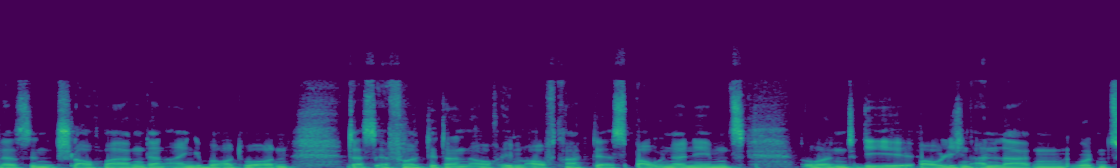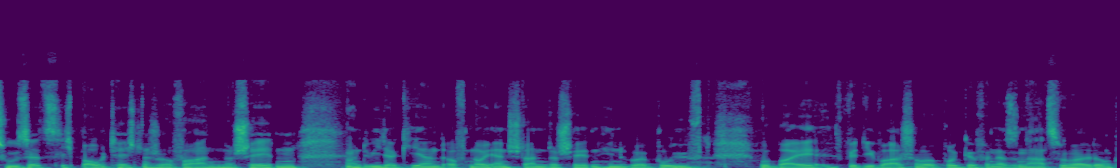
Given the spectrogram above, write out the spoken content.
Da sind Schlauchwagen dann eingebaut worden. Das erfolgte dann auch im Auftrag des Bauunternehmens und die baulichen Anlagen wurden zusätzlich bautechnisch auf vorhandene Schäden und wiederkehrend auf neu entstandene Schäden hin überprüft, wobei für die Warschauer Brücke von der Senatsverwaltung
